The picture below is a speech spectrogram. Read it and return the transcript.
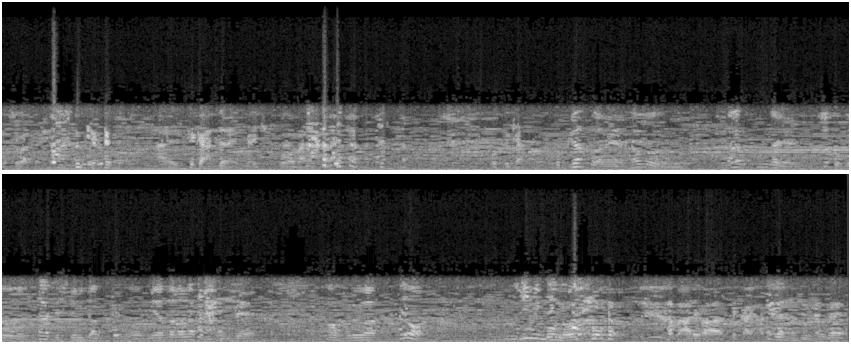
面白かったです。あ れ、世界初じゃないですか、エキスポのなんか、ポッドキャスポッドキャストはね、多分、なね、ちょっとこう、サーチしてみたんですけど、見当たらなかったんで、ま あ、これは、でも、リミモの、ト。多分あれは世界初。ですよね。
